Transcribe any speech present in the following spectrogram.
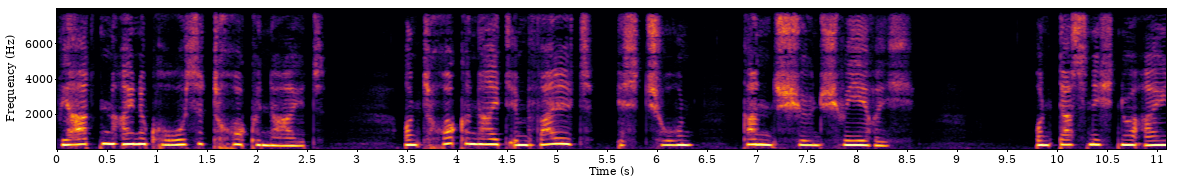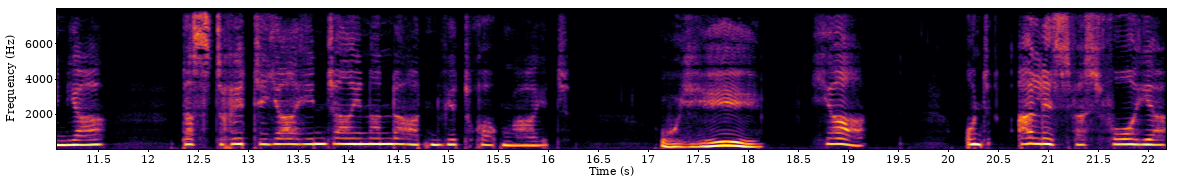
wir hatten eine große Trockenheit. Und Trockenheit im Wald ist schon ganz schön schwierig. Und das nicht nur ein Jahr, das dritte Jahr hintereinander hatten wir Trockenheit. Oh je. Ja. Und alles, was vorher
